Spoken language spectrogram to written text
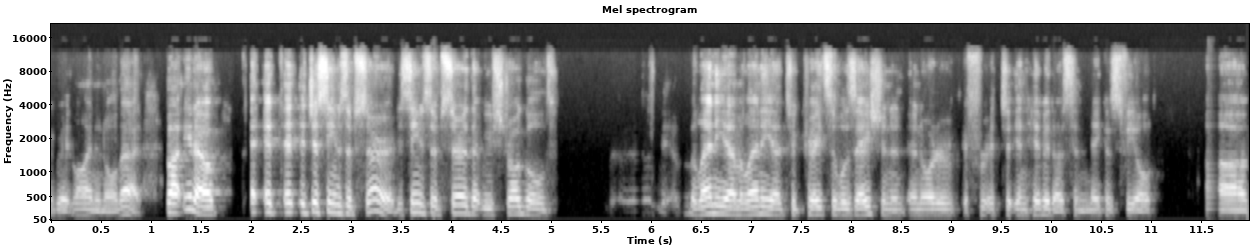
a great line and all that. But you know it, it, it just seems absurd. It seems absurd that we've struggled millennia millennia to create civilization in, in order for it to inhibit us and make us feel uh,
